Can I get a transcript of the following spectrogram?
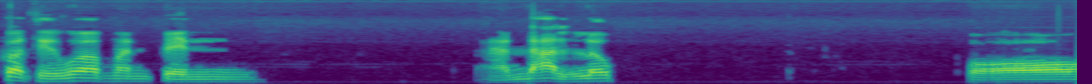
ก็ถือว่ามันเป็นด้านลบของ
